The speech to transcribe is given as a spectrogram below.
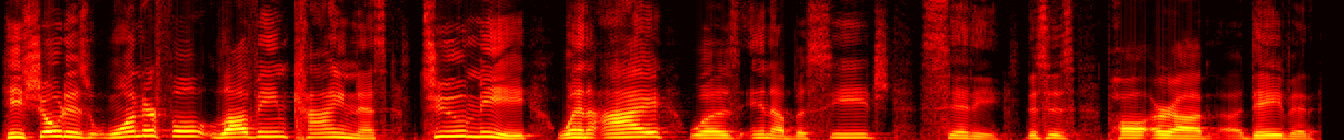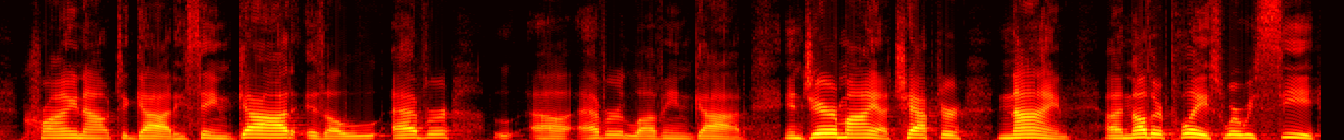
He showed his wonderful loving kindness to me when I was in a besieged city. This is Paul or uh, David crying out to God. He's saying God is a ever uh, ever loving God. In Jeremiah chapter 9, another place where we see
